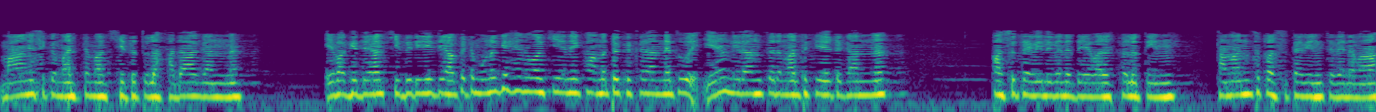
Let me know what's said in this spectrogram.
මානසික මට්ටමක් හිත තුල හදාගන්න. ඒ වගේ දෙයක් ඉදිරියේදී අපිට මුණ ගැහෙනවා කියන එක අමතක කරන්නේ නැතුව එය නිරන්තර මතකයට ගන්න පසුතැවිලි වෙන දේවල් කළොතින් Tamanට පසුතැවෙන්න වෙනවා.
